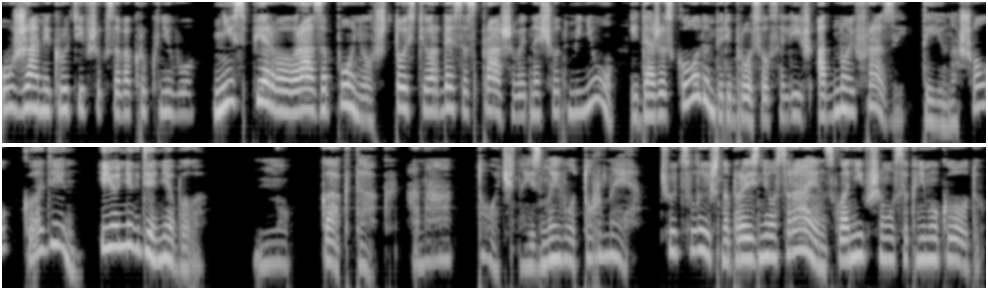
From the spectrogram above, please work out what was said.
ужами крутившихся вокруг него, не с первого раза понял, что стюардесса спрашивает насчет меню, и даже с Клодом перебросился лишь одной фразой. «Ты ее нашел, Клодин?» Ее нигде не было. «Ну как так? Она точно из моего турне!» Чуть слышно произнес Райан, склонившемуся к нему Клоду.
